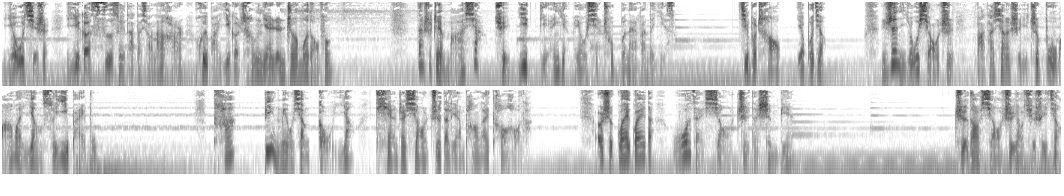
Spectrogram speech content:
尤其是一个四岁大的小男孩会把一个成年人折磨到疯。但是这麻夏却一点也没有显出不耐烦的意思，既不吵也不叫，任由小智把他像是一只布娃娃一样随意摆布。他并没有像狗一样舔着小智的脸庞来讨好他，而是乖乖的窝在小智的身边。直到小智要去睡觉，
